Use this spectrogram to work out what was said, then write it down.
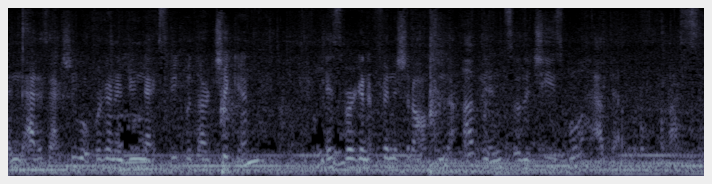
and that is actually what we're gonna do next week with our chicken. Is we're gonna finish it off in the oven so the cheese will have that little crust.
